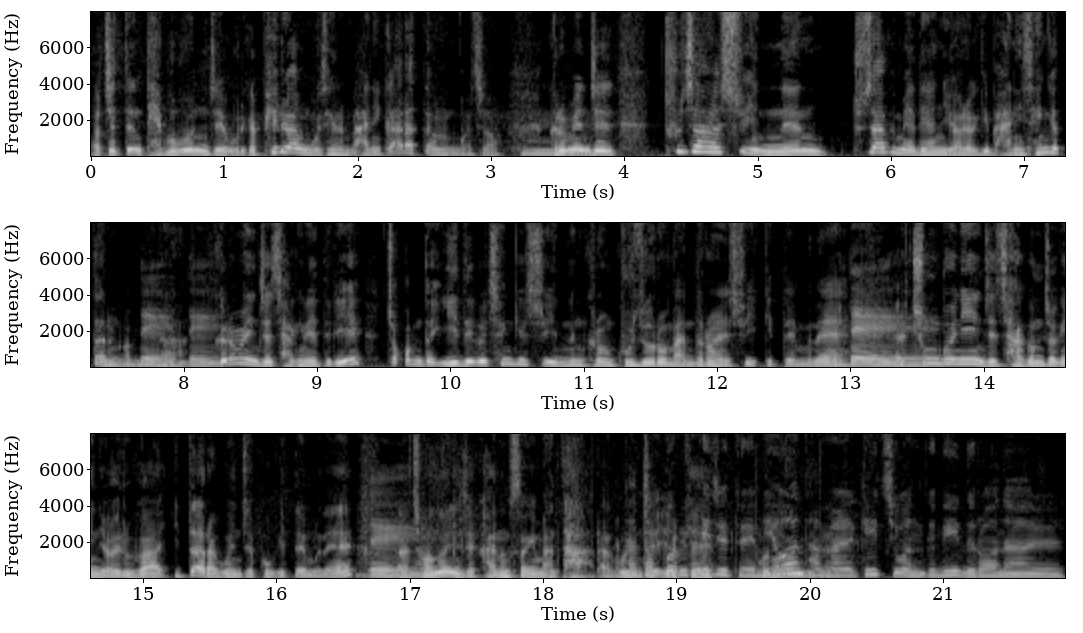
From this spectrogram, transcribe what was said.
어쨌든 대부분 이제 우리가 필요한 곳에는 많이 깔았다는 거죠. 음. 그러면 이제 투자할 수 있는 투자금에 대한 여력이 많이 생겼다는 겁니다. 네, 네. 그러면 이제 자기네들이 조금 더 이득을 챙길 수 있는 그런 구조로 만들어낼 수 있기 때문에 네. 예, 충분히 이제 자금적인 여유가 있다라고 이제 보기 때문에 네. 아, 저는 이제 가능성이 많다라고 이제 이렇게 폐지되면 단말기 지원금이 늘어날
